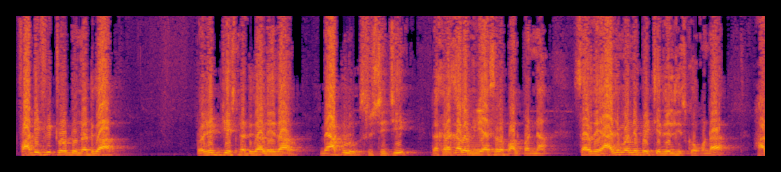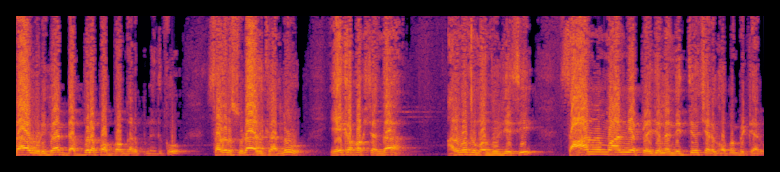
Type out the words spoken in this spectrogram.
ఫార్టీ ఫీట్ రోడ్డు ఉన్నట్టుగా ప్రొజెక్ట్ చేసినట్టుగా లేదా మ్యాపులు సృష్టించి రకరకాల విన్యాసాలు పాల్పడిన సదరు యాజమాన్యంపై చర్యలు తీసుకోకుండా హడావుడిగా డబ్బుల పబ్బం గడుపునేందుకు సదరు సుడా అధికారులు ఏకపక్షంగా అనుమతులు మంజూరు చేసి సామాన్య ప్రజల నెత్తిన చెడగోపం పెట్టారు.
